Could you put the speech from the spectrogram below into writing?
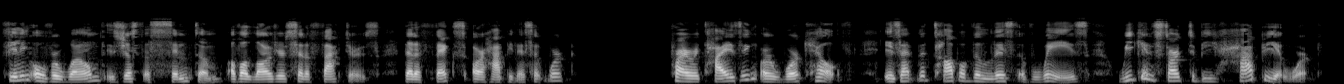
Feeling overwhelmed is just a symptom of a larger set of factors that affects our happiness at work. Prioritizing our work health is at the top of the list of ways we can start to be happy at work,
